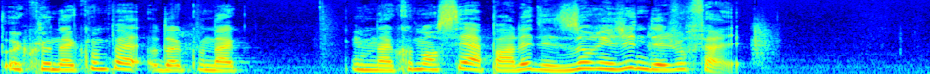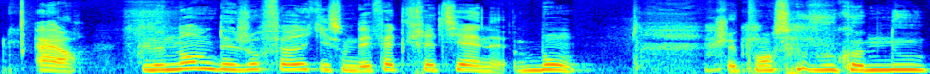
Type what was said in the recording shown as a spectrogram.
Donc on a, compa- donc on, a, on a commencé à parler des origines des jours fériés. Alors, le nombre de jours fériés qui sont des fêtes chrétiennes, bon, je pense que vous comme nous,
